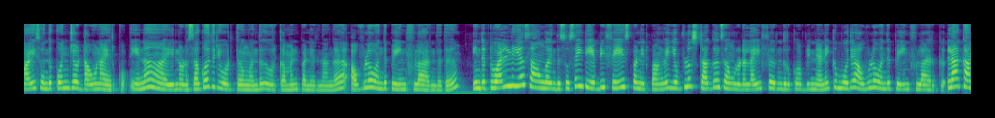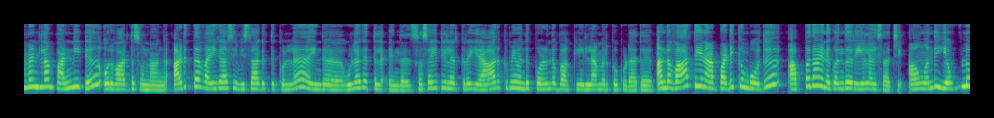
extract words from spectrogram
வாய்ஸ் வந்து கொஞ்சம் டவுன் ஆயிருக்கும். ஏன்னா என்னோட சகோதரி ஒருத்தவங்க வந்து ஒரு கமெண்ட் பண்ணியிருந்தாங்க. அவ்வளோ வந்து பெயின்ஃபுல்லாக இருந்தது. இந்த டுவெல் இயர்ஸ் அவங்க இந்த சொசைட்டி எப்படி ஃபேஸ் பண்ணியிருப்பாங்க எவ்வளோ ஸ்ட்ரகிள்ஸ் அவங்களோட லைஃப்பில் இருந்திருக்கும் அப்படின்னு நினைக்கும் போதே அவ்வளோ வந்து பெயின்ஃபுல்லாக இருக்குது எல்லா கமெண்ட்லாம் பண்ணிட்டு ஒரு வார்த்தை சொன்னாங்க. அடுத்த வைகாசி விசாகத்துக்குள்ளே இந்த உலகத்தில் இந்த சொசைட்டியில் இருக்கிற யாருக்குமே வந்து குழந்தை பாக்கியம் இல்லாமல் இருக்கக்கூடாது. அந்த வார்த்தையை நான் படிக்கும்போது அப்போ தான் எனக்கு வந்து ரியலைஸ் ஆச்சு. அவங்க வந்து எவ்வளோ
